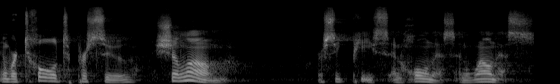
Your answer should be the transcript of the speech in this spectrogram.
and we're told to pursue shalom, or seek peace and wholeness and wellness.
